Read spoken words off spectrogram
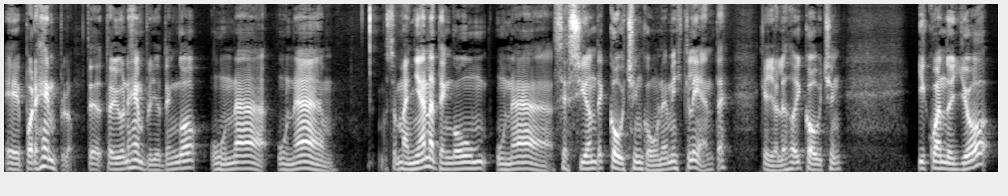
Eh, por ejemplo, te, doy un ejemplo. Yo tengo una, una mañana tengo una sesión de coaching con uno de mis clientes, que yo les doy coaching. Y cuando yo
